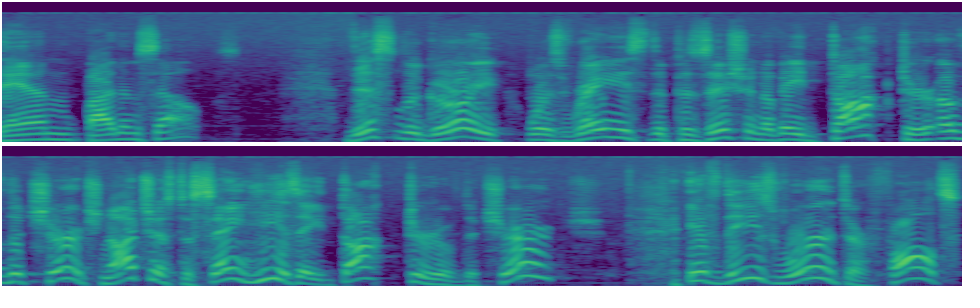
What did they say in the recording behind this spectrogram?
stand by themselves. This Liguori was raised the position of a doctor of the church, not just a saint, he is a doctor of the church. If these words are false,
